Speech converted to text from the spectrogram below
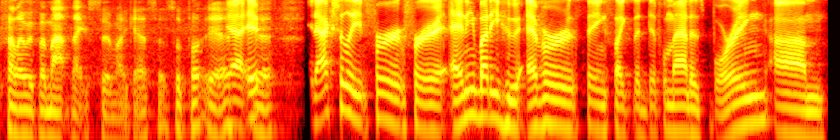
fellow with a map next to him. I guess that's a yeah. Yeah, it- it actually for for anybody who ever thinks like the diplomat is boring um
